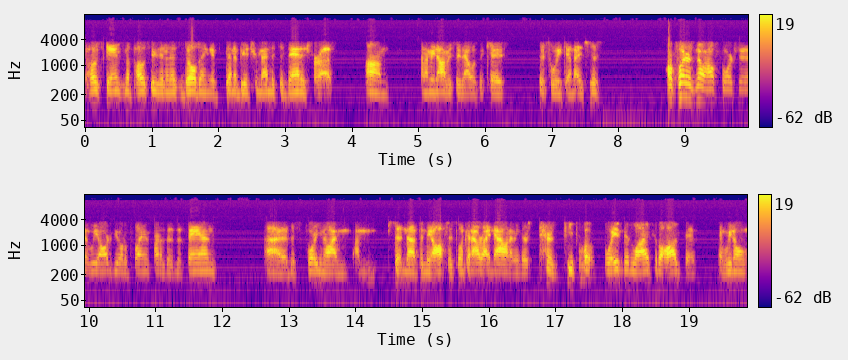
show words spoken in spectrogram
host games in the postseason in this building, it's going to be a tremendous advantage for us. Um, and I mean, obviously that was the case this weekend. It's just our players know how fortunate we are to be able to play in front of the, the fans uh, the support. You know, I'm I'm sitting up in the office looking out right now, and I mean, there's there's people waiting in line for the hog pen, and we don't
